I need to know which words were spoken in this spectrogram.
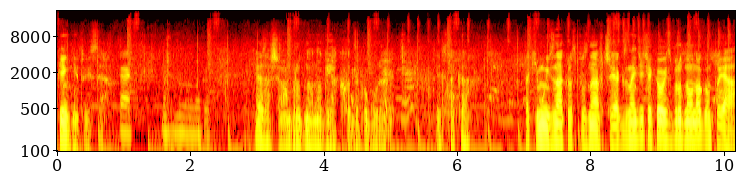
Pięknie tu jest teraz. Tak. Masz brudną nogę. Ja zawsze mam brudną nogę jak chodzę po górach. To jest taka, taki mój znak rozpoznawczy. Jak znajdziecie kogoś z brudną nogą, to ja.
